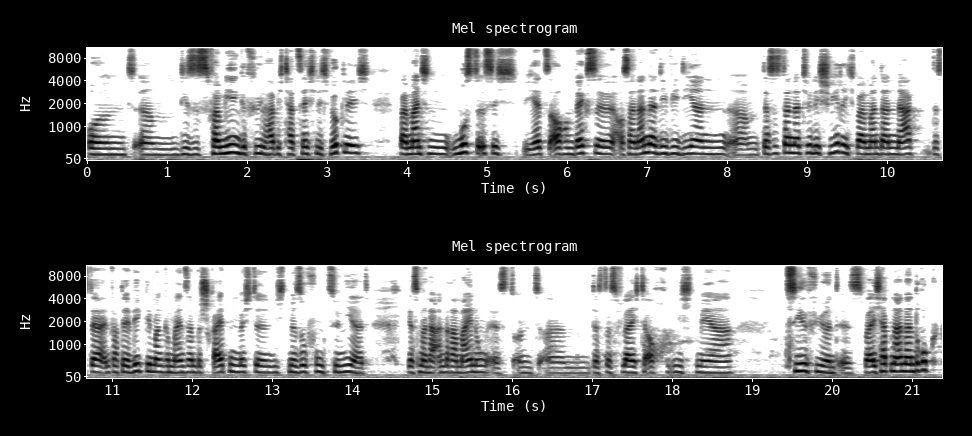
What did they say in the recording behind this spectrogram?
Und ähm, dieses Familiengefühl habe ich tatsächlich wirklich. Bei manchen musste es sich jetzt auch im Wechsel auseinanderdividieren. Ähm, das ist dann natürlich schwierig, weil man dann merkt, dass der einfach der Weg, den man gemeinsam beschreiten möchte, nicht mehr so funktioniert, dass man da anderer Meinung ist und ähm, dass das vielleicht auch nicht mehr zielführend ist, weil ich habe einen anderen Druck.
